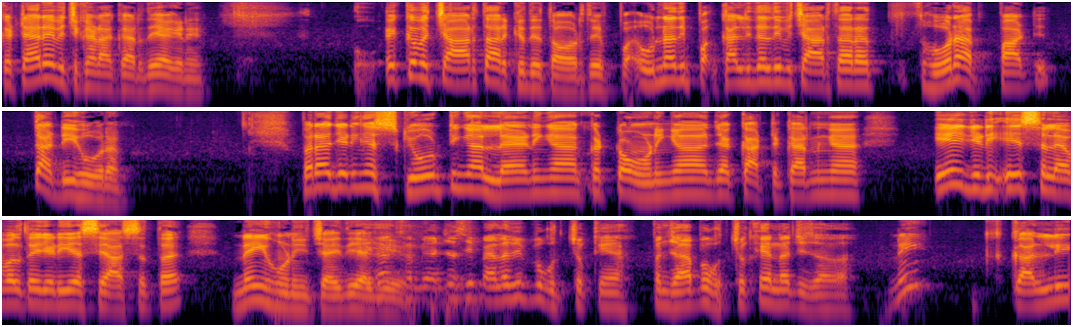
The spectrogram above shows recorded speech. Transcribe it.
ਕਟਹਿਰੇ ਵਿੱਚ ਖੜਾ ਕਰਦੇ ਹੈਗੇ ਨੇ। ਇੱਕ ਵਿਚਾਰਧਾਰਕ ਦੇ ਤੌਰ ਤੇ ਪ- ਉਹਨਾਂ ਦੀ ਅਕਾਲੀ ਦਲ ਦੀ ਵਿਚਾਰਧਾਰਾ ਹੋਰ ਆ ਪਾਰਟੀ ਤੁਹਾਡੀ ਹੋਰ ਆ। ਪਰ ਆ ਜਿਹੜੀਆਂ ਸਿਕਿਉਰਟੀਆਂ ਲੈਣੀਆਂ ਘਟਾਉਣੀਆਂ ਜਾਂ ਘੱਟ ਕਰਨੀਆਂ ਇਹ ਜਿਹੜੀ ਇਸ ਲੈਵਲ ਤੇ ਜਿਹੜੀ ਹੈ ਸਿਆਸਤ ਨਹੀਂ ਹੋਣੀ ਚਾਹੀਦੀ ਹੈਗੀ। ਖਮਿਆਜਾ ਅਸੀਂ ਪਹਿਲਾਂ ਵੀ ਭੁਗਤ ਚੁੱਕੇ ਹਾਂ ਪੰਜਾਬ ਭੁਗਤ ਚੁੱਕੇ ਇਹਨਾਂ ਚੀਜ਼ਾਂ ਦਾ। ਨਹੀਂ ਕਾਲੀ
